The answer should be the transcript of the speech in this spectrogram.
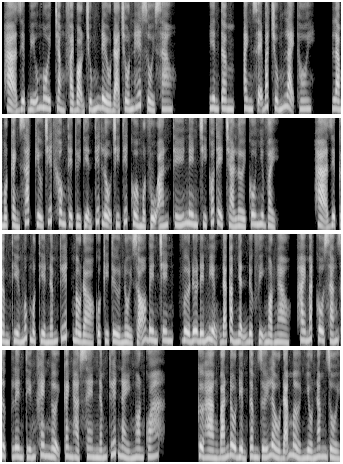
Hạ Diệp bĩu môi, chẳng phải bọn chúng đều đã trốn hết rồi sao? Yên tâm, anh sẽ bắt chúng lại thôi. Là một cảnh sát Kiều Chiết không thể tùy tiện tiết lộ chi tiết của một vụ án thế nên chỉ có thể trả lời cô như vậy. Hạ Diệp cầm thìa múc một thìa nấm tuyết màu đỏ của kỳ tử nổi rõ bên trên, vừa đưa đến miệng đã cảm nhận được vị ngọt ngào, hai mắt cô sáng rực lên tiếng khen ngợi canh hạt sen nấm tuyết này ngon quá. Cửa hàng bán đồ điểm tâm dưới lầu đã mở nhiều năm rồi,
